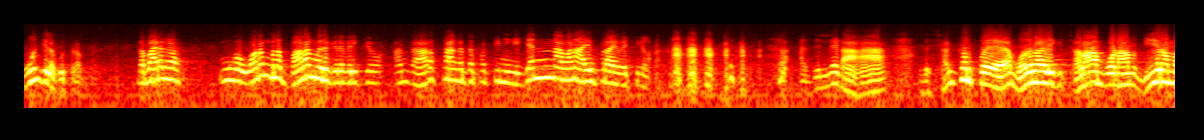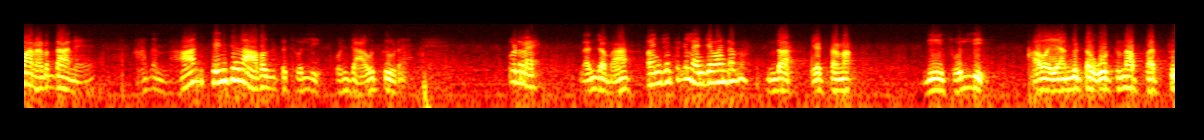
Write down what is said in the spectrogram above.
மூஞ்சில குத்துறப்ப இந்த பாருங்க உங்க உடம்புல பலம் இருக்கிற வரைக்கும் அந்த அரசாங்கத்தை பத்தி நீங்க என்ன வேணா அபிப்பிராயம் வச்சுக்கலாம். அது இல்லடா. அந்த சங்கர் பைய முதலாளிக்கு சலாம் போடாம வீரமா நடந்தானே அத நான் செஞ்சதை அவகிட்ட சொல்லி கொஞ்சம் அவுத்து விட. விடுறேன். லஞ்சமா? பஞ்சத்துக்கு லஞ்சம் வேண்டாமா? இந்தா எட்டனா. நீ சொல்லி அவ என்கிட்ட ஓட்டுனா பத்து.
